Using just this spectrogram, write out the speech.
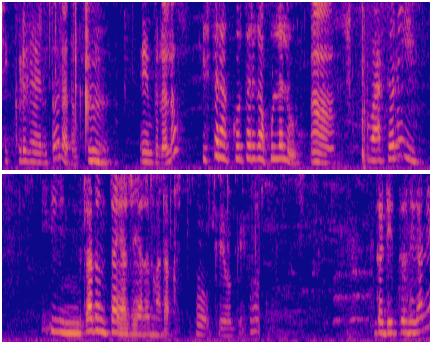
చిక్కుడుగాయలతో రథం. ఏం పిల్లలు? ఇస్తారా కుడతారుగా పుల్లలు? వాటితో ఈ రథం తయారు చేయాలన్నమాట. Okay okay. గడ్డితో కానీ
